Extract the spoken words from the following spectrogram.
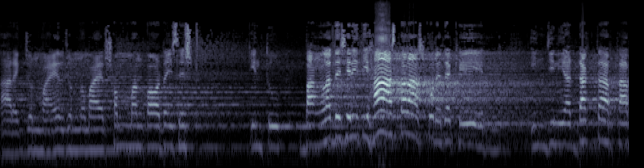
আর একজন মায়ের জন্য মায়ের সম্মান পাওয়াটাই শ্রেষ্ঠ। কিন্তু বাংলাদেশের ইতিহাস তালাশ করে দেখেন, ইঞ্জিনিয়ার, ডাক্তার, তার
